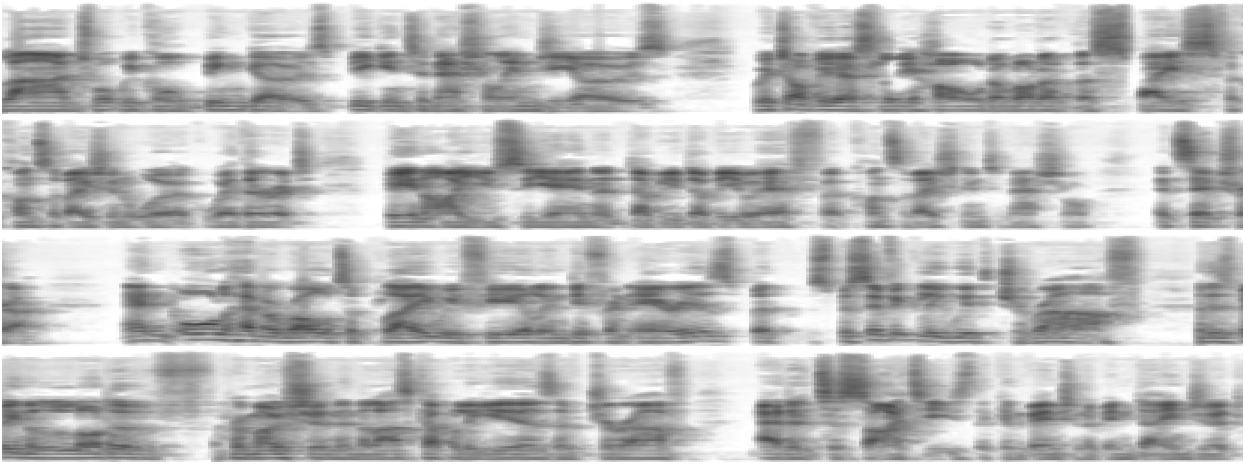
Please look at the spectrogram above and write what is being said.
large what we call bingos big international ngos which obviously hold a lot of the space for conservation work whether it be an iucn a wwf a conservation international etc and all have a role to play we feel in different areas but specifically with giraffe there's been a lot of promotion in the last couple of years of giraffe added to CITES, the Convention of Endangered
